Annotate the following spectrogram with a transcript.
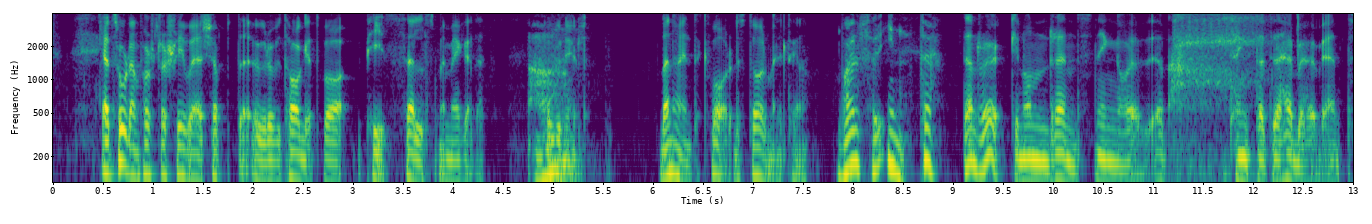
Jag tror den första skiva jag köpte överhuvudtaget var Peace Cells med Megadeth Ah. på vinyl. Den har jag inte kvar, det stör mig lite grann. Varför inte? Den rök i någon rensning och jag, tänkte att det här behöver jag inte.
